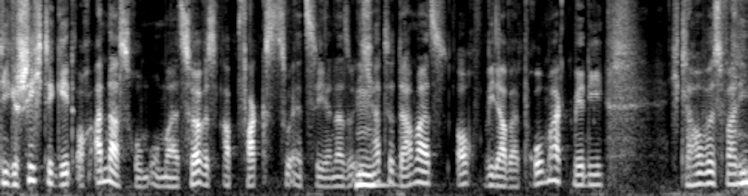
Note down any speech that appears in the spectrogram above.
Die Geschichte geht auch andersrum, um mal Service-Abfucks zu erzählen. Also Hm. ich hatte damals auch wieder bei Promarkt mir die, ich glaube, es war die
